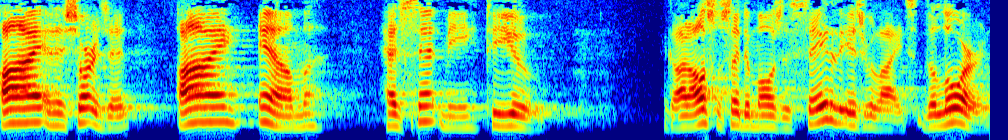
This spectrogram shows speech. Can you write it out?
I, and it shortens it, I am has sent me to you. God also said to Moses, say to the Israelites, the Lord,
